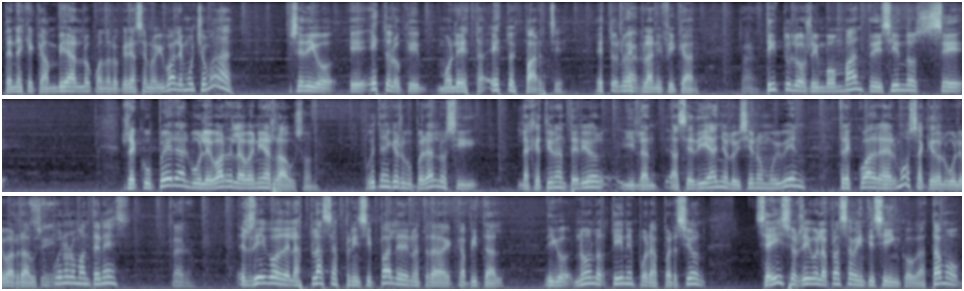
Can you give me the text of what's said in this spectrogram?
tenés que cambiarlo cuando lo querés hacer nuevo. Y vale mucho más. Entonces digo, eh, esto es lo que molesta, esto es parche, esto no es planificar. Claro. Título rimbombantes diciendo se recupera el bulevar de la avenida Rawson. ¿Por qué tiene que recuperarlo si la gestión anterior y la hace 10 años lo hicieron muy bien? Tres cuadras hermosas quedó el bulevar Rawson. Sí. ¿Por qué no lo mantenés? Claro. El riego de las plazas principales de nuestra capital, digo, no lo tiene por aspersión. Se hizo el riego de la Plaza 25, gastamos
